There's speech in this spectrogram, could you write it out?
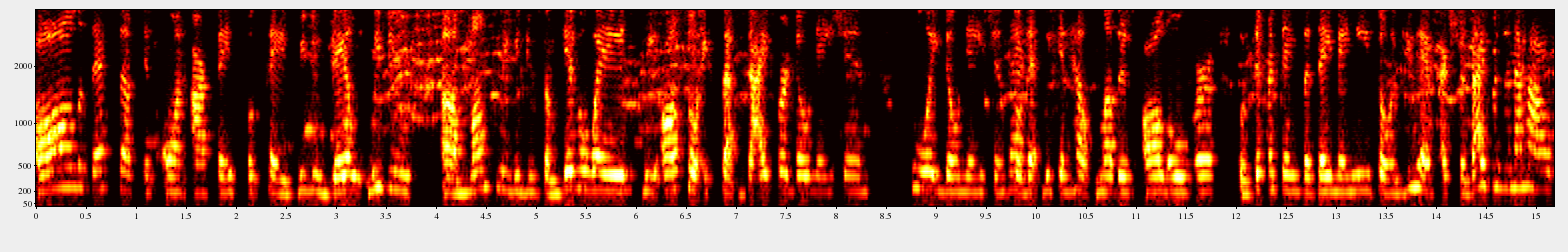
All of that stuff is on our Facebook page. We do daily, we do uh, monthly, we do some giveaways. We also accept diaper donations toy donations so that we can help mothers all over with different things that they may need. So if you have extra diapers in the house,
